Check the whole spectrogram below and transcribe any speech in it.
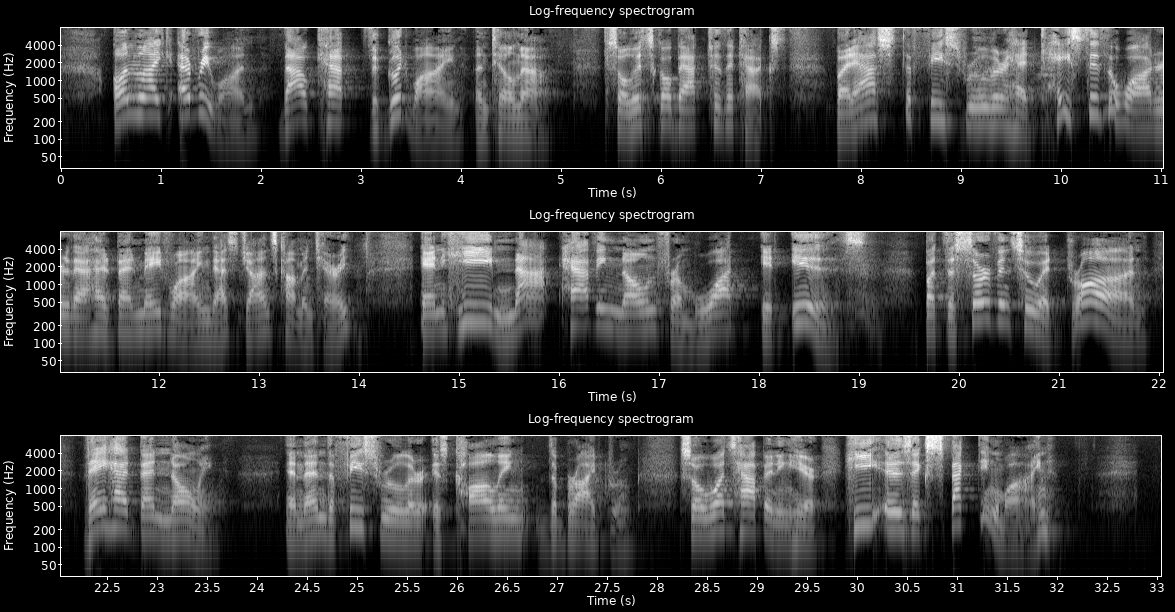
Unlike everyone, thou kept the good wine until now. So let's go back to the text. But as the feast ruler had tasted the water that had been made wine, that's John's commentary, and he not having known from what it is, but the servants who had drawn, they had been knowing. And then the feast ruler is calling the bridegroom. So, what's happening here? He is expecting wine,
